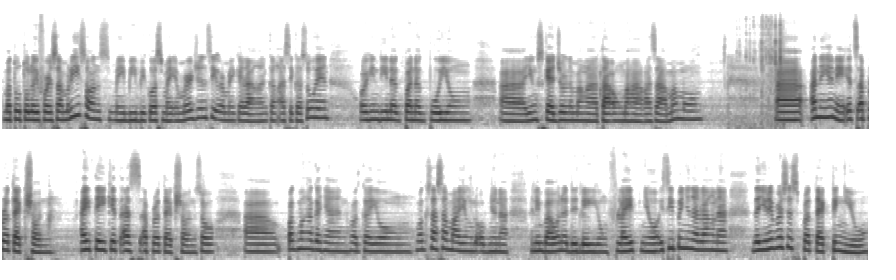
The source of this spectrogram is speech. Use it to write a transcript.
matutuloy for some reasons, maybe because may emergency or may kailangan kang asikasuhin or hindi nagpanagpo yung uh, yung schedule ng mga taong makakasama mo uh, ano yan eh, it's a protection. I take it as a protection. So, uh, pag mga ganyan, wag kayong, wag sasama yung loob nyo na, halimbawa na delay yung flight nyo, isipin nyo na lang na the universe is protecting you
